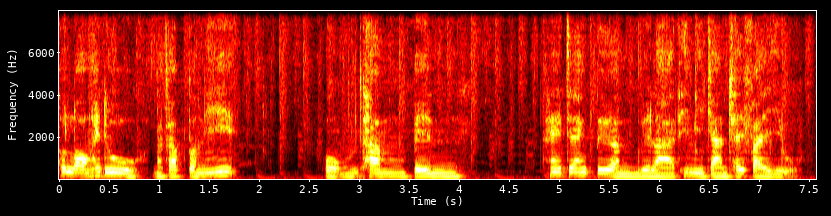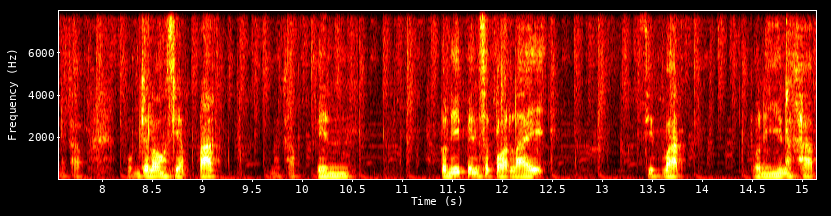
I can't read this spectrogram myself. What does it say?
ทดลองให้ดูนะครับ ตอนนี้ผมทำเป็น ให้แจ้งเตือนเวลาที่มีการใช้ไฟอยู่นะครับ ผมจะลองเสียบปลั๊กนะครับเป็นตัวนี้เป็นสปอตไลท์10 วัตต์ตัวนี้นะครับ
